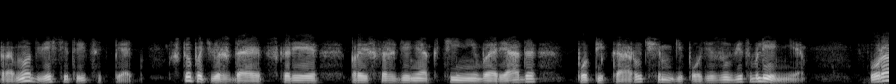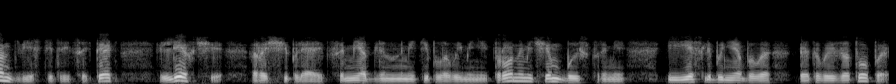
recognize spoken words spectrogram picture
равно 235, что подтверждает скорее происхождение актиниевого ряда по Пикару, чем гипотезу ветвления. Уран-235 легче расщепляется медленными тепловыми нейтронами, чем быстрыми, и если бы не было этого изотопа,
